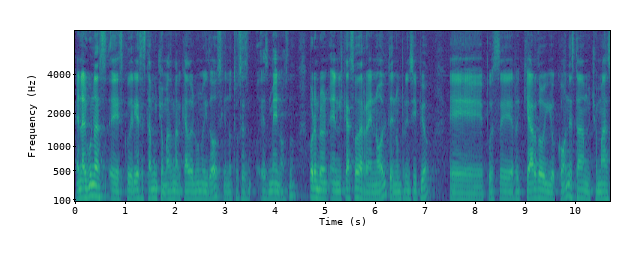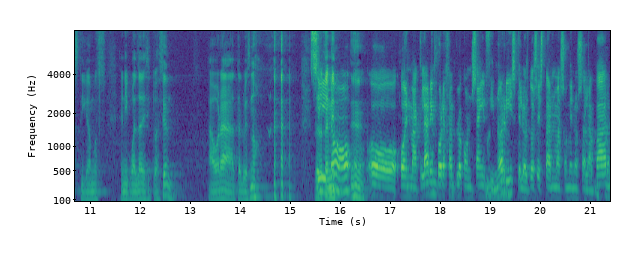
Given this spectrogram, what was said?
en algunas eh, escuderías está mucho más marcado el 1 y 2 y en otros es, menos, ¿no? Por ejemplo, en, el caso de Renault, en un principio, eh, pues eh, Ricciardo y Ocon estaban mucho más, digamos, en igualdad de situación. Ahora tal vez no. sí, no. O, o, en McLaren, por ejemplo, con Sainz y Norris, que los dos están más o menos a la par.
